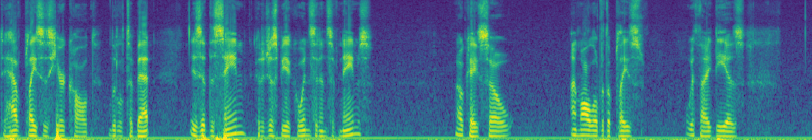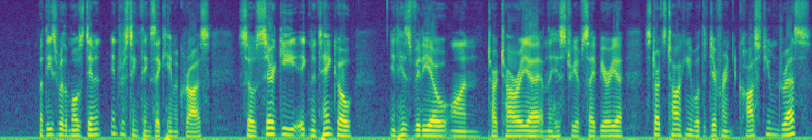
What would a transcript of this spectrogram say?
to have places here called Little Tibet, is it the same? Could it just be a coincidence of names? Okay, so I'm all over the place with ideas. But these were the most interesting things I came across. So Sergei Ignatenko, in his video on Tartaria and the history of Siberia, starts talking about the different costume dress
